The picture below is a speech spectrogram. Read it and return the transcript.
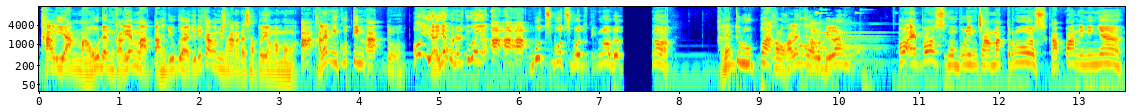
kalian mau dan kalian latah juga. Jadi kalau misalkan ada satu yang ngomong A, kalian ngikutin A tuh. Oh iya ya benar juga ya A A A boots boots buat titik no no. Kalian tuh lupa kalau kalian selalu bilang, "Oh, Epos ngumpulin camat terus. Kapan ininya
